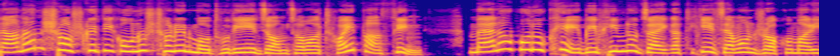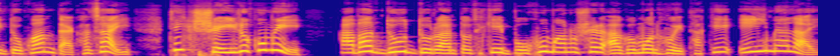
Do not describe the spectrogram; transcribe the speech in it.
নানান সাংস্কৃতিক অনুষ্ঠানের মধ্য দিয়ে জমজমাট হয় পাঁচ দিন। মেলা উপলক্ষে বিভিন্ন জায়গা থেকে যেমন রকমারি দোকান দেখা যায়, ঠিক সেই রকমই আবার দূর দূরান্ত থেকে বহু মানুষের আগমন হয়ে থাকে এই মেলায়।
